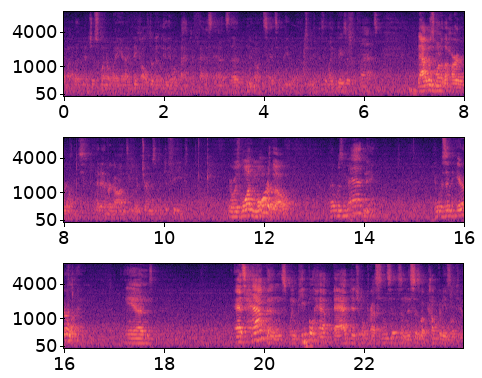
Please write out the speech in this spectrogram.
about it and it just went away. And I think ultimately they went back to fast ads that, you know, incite some people actually because they like these are fast. That was one of the harder ones I'd ever gone through in terms of a defeat. There was one more though that was maddening. It was an airline. And as happens, when people have bad digital presences, and this is what companies will do,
